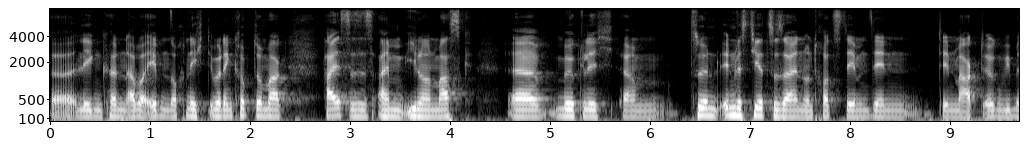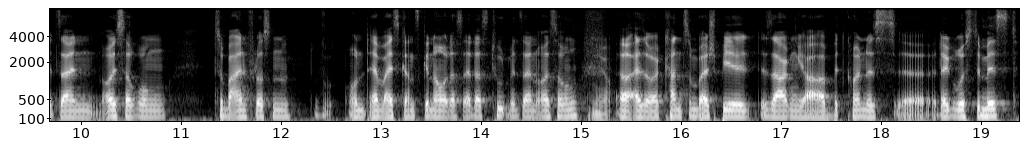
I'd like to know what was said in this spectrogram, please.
äh, legen können, aber eben noch nicht über den Kryptomarkt. Heißt, es ist einem Elon Musk äh, möglich, ähm, zu investiert zu sein und trotzdem den, den Markt irgendwie mit seinen Äußerungen zu beeinflussen und er weiß ganz genau, dass er das tut mit seinen Äußerungen. Ja. Äh, also er kann zum Beispiel sagen, ja, Bitcoin ist äh, der größte Mist.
